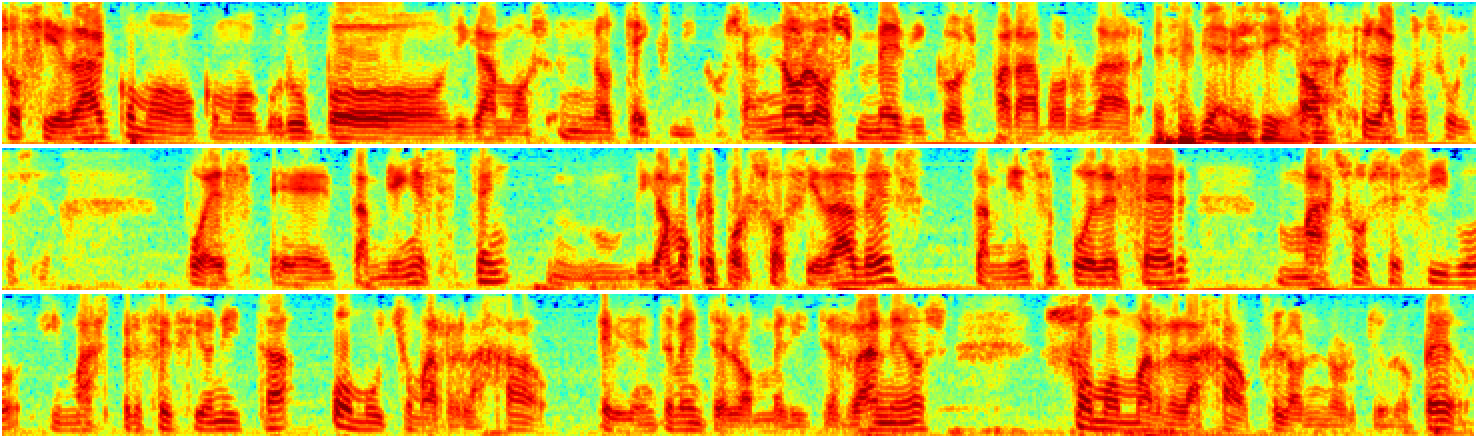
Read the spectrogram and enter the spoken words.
sociedad como, como grupo, digamos, no técnico, o sea, no los médicos para abordar Efectivamente, el sí, TOC, la consulta, sino pues eh, también existen, mm, digamos que por sociedades también se puede ser más obsesivo y más perfeccionista o mucho más relajado. Evidentemente los mediterráneos somos más relajados que los norteeuropeos.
